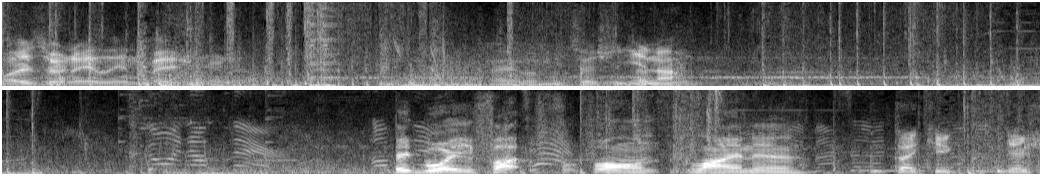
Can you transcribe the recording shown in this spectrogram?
Why is there an alien invasion right now? Hey, let me touch You know. Going up there. Up Big there. boy fa- f- falling, flying in. Thank you, Dish.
